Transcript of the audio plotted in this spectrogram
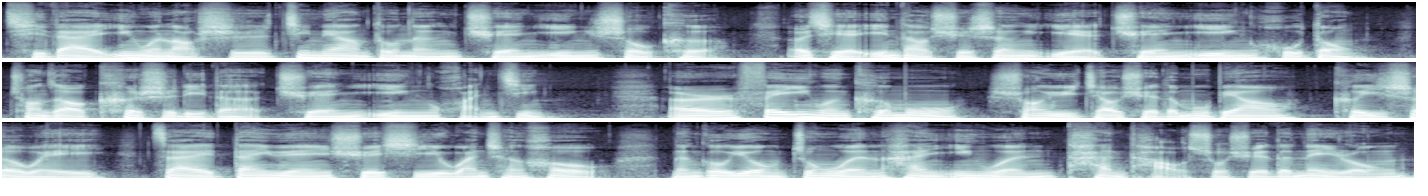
期待英文老师尽量都能全英授课，而且引导学生也全英互动，创造课室里的全英环境。而非英文科目双语教学的目标，可以设为在单元学习完成后，能够用中文和英文探讨所学的内容，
